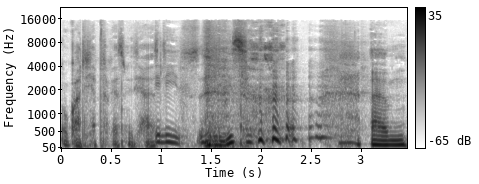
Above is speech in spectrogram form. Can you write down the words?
Oh Gott, ich habe vergessen, wie sie heißt. Elise. Elise. ähm,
